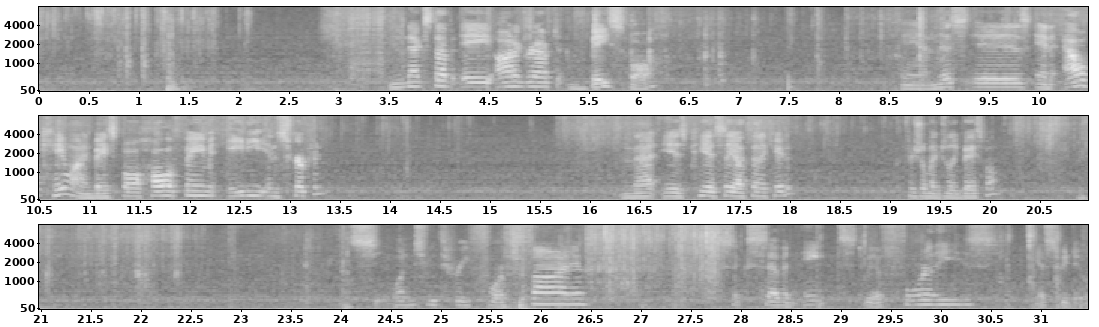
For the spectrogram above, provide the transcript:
Next up, a autographed baseball. And this is an Al Kaline baseball Hall of Fame 80 inscription. And that is PSA authenticated. Official Major League Baseball. Let's see. One, two, three, four, five, six, seven, eight. Do we have four of these? Yes, we do.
